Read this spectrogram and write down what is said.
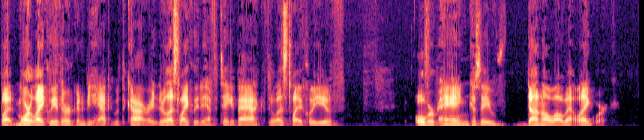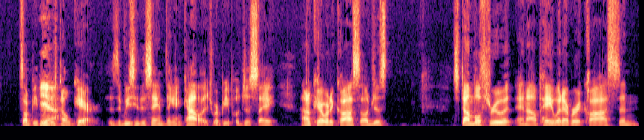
But more likely, they're going to be happy with the car, right? They're less likely to have to take it back. They're less likely of overpaying because they've done all of that legwork. Some people yeah. just don't care. We see the same thing in college where people just say, I don't care what it costs. I'll just stumble through it and I'll pay whatever it costs. And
